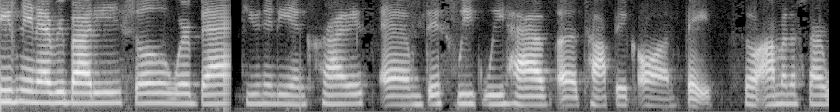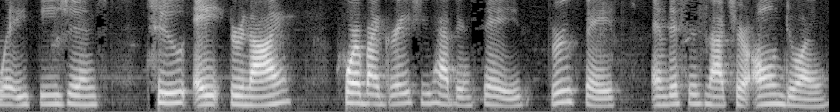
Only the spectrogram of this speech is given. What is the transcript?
evening, everybody. So we're back, Unity in Christ, and this week we have a topic on faith. So I'm going to start with Ephesians 2 8 through 9. For by grace you have been saved through faith, and this is not your own doing.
